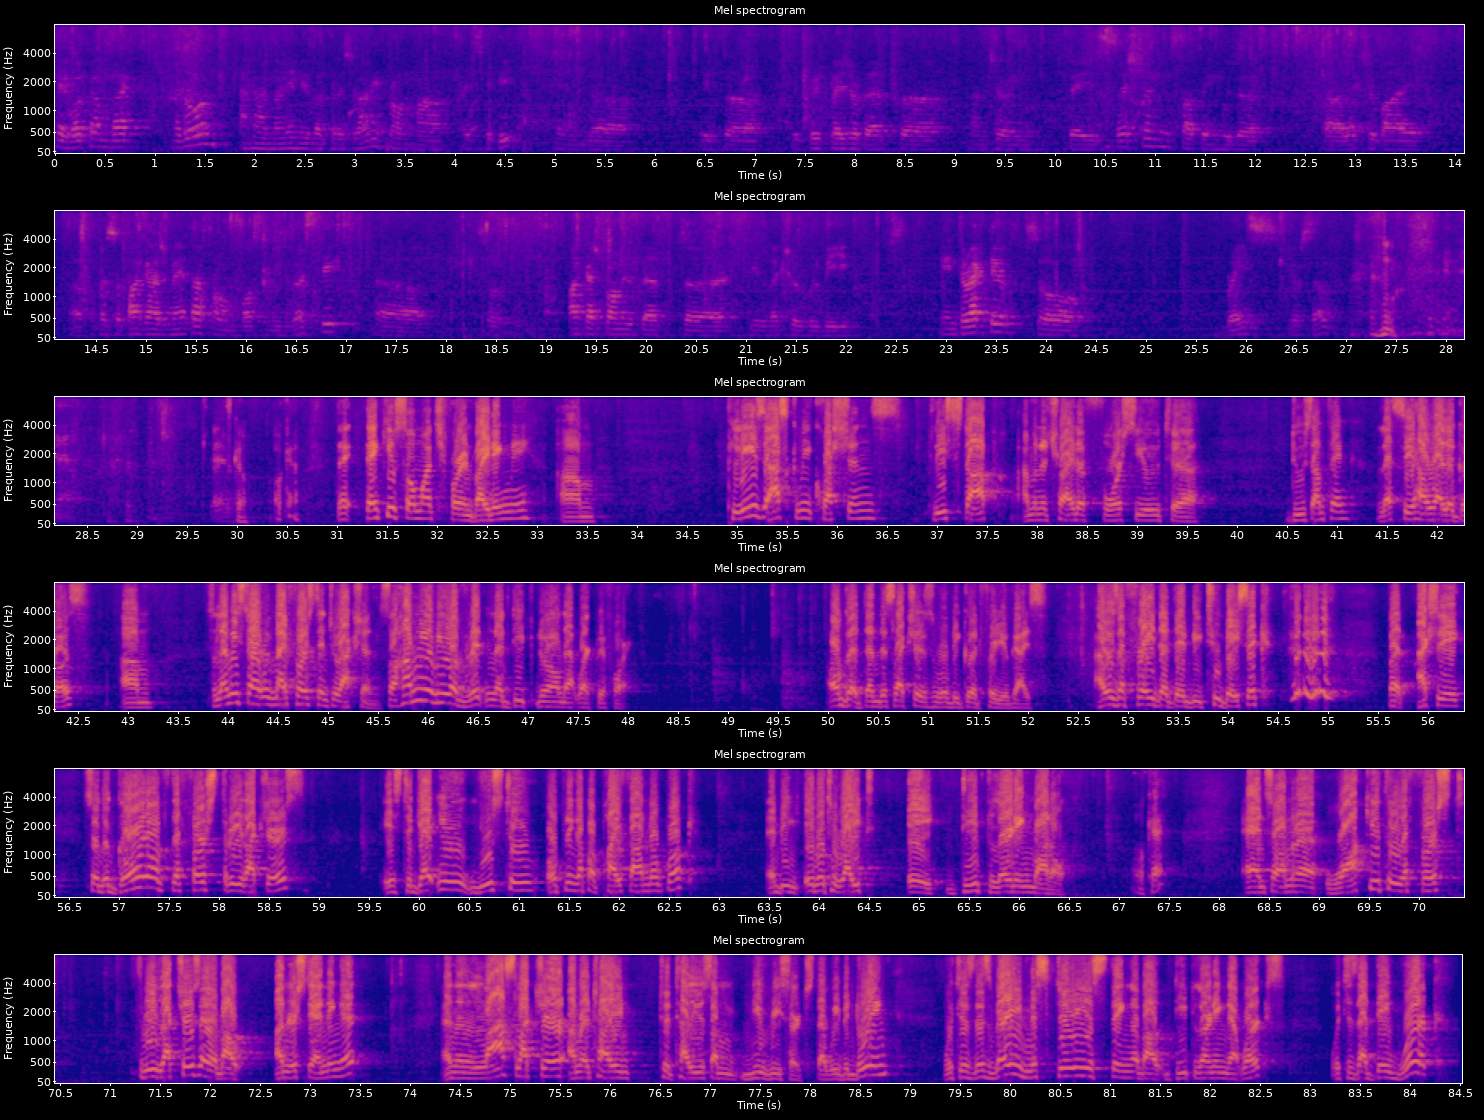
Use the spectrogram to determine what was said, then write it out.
Okay, welcome back, everyone. Uh, my name is Alfredo Shilani from uh, ICTP, and uh, it's uh, with great pleasure that uh, I'm chairing today's session, starting with a uh, lecture by uh, Professor Pankaj Mehta from Boston University. Uh, so Pankaj promised that uh, his lecture will be interactive, so brace yourself. Let's go. Okay. Th- thank you so much for inviting me. Um, please ask me questions. Please stop. I'm going to try to force you to do something. Let's see how well it goes. Um, so let me start with my first interaction. So how many of you have written a deep neural network before? Oh, good. Then this lectures will be good for you guys. I was afraid that they'd be too basic, but actually, so the goal of the first three lectures is to get you used to opening up a Python notebook and being able to write a deep learning model. Okay? And so I'm going to walk you through the first three lectures are about understanding it. And then the last lecture, I'm going to try to tell you some new research that we've been doing, which is this very mysterious thing about deep learning networks, which is that they work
